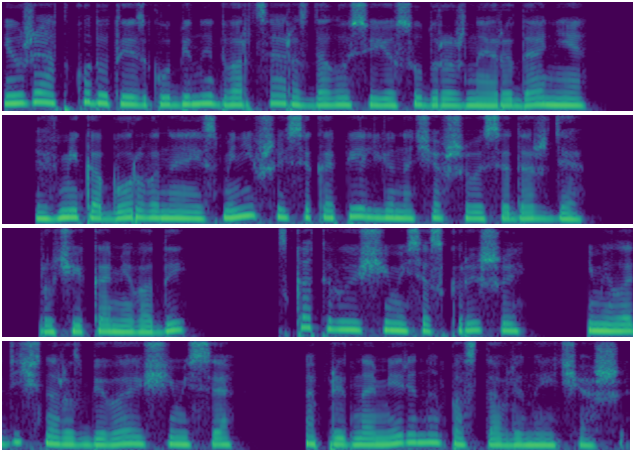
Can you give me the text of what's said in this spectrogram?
и уже откуда-то из глубины дворца раздалось ее судорожное рыдание, вмиг оборванное и сменившееся капелью начавшегося дождя, ручейками воды, скатывающимися с крыши и мелодично разбивающимися о преднамеренно поставленные чаши.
